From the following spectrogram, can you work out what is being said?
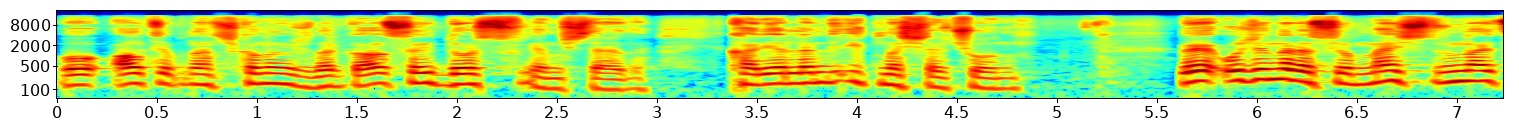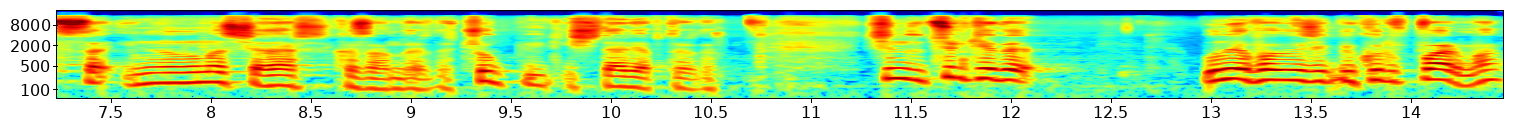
o altyapıdan çıkan oyuncular Galatasaray'ı 4-0 yemişlerdi. Kariyerlerinde ilk maçları çoğunun. Ve o jenerasyon Manchester United'a inanılmaz şeyler kazandırdı. Çok büyük işler yaptırdı. Şimdi Türkiye'de bunu yapabilecek bir kulüp var mı?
